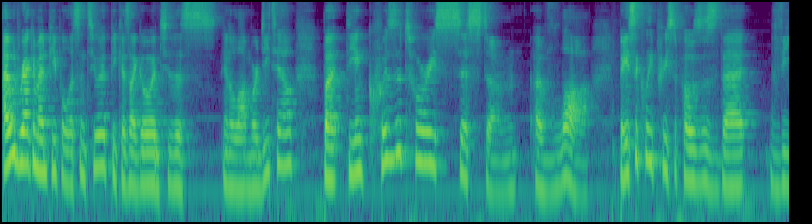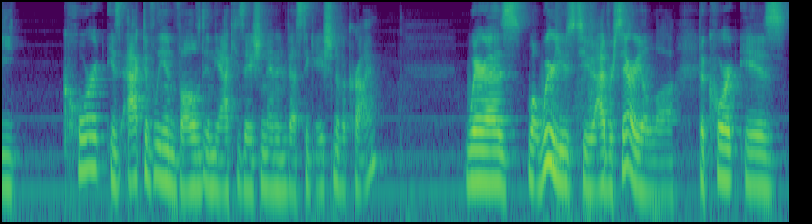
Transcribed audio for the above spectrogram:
I would recommend people listen to it because I go into this in a lot more detail. But the inquisitory system of law basically presupposes that the court is actively involved in the accusation and investigation of a crime. Whereas what we're used to, adversarial law, the court is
